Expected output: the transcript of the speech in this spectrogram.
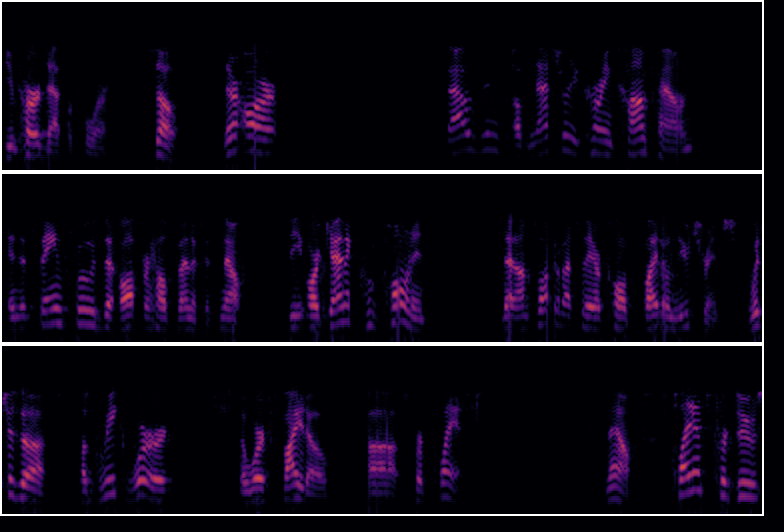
you've heard that before. So there are thousands of naturally occurring compounds in the same foods that offer health benefits. Now, the organic components that I'm talking about today are called phytonutrients, which is a, a Greek word, the word phyto, uh, for plants. Now, plants produce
